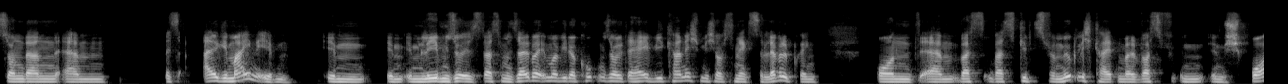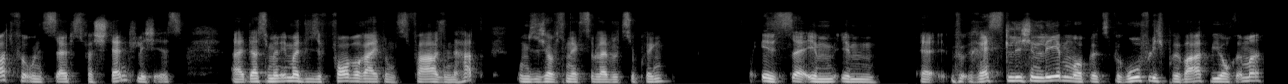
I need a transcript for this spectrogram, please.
sondern ähm, es allgemein eben im, im, im Leben so ist, dass man selber immer wieder gucken sollte, hey, wie kann ich mich aufs nächste Level bringen? Und ähm, was, was gibt es für Möglichkeiten? Weil was im, im Sport für uns selbstverständlich ist, äh, dass man immer diese Vorbereitungsphasen hat, um sich aufs nächste Level zu bringen, ist äh, im, im äh, restlichen Leben, ob jetzt beruflich, privat, wie auch immer,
